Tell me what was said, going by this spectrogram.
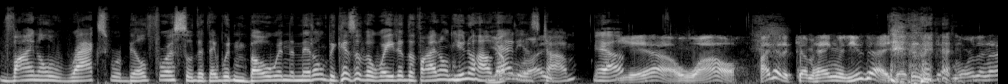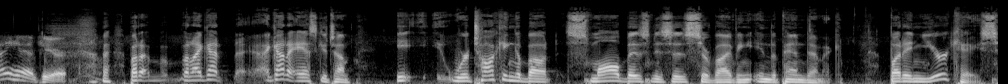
vinyl racks were built for us so that they wouldn't bow in the middle because of the weight of the vinyl. You know how Yep. that is, Right. Tom. Yeah. Yeah, wow. I got to come hang with you guys. I think you got more than I have here. But but I got I got to ask you, Tom. We're talking about small businesses surviving in the pandemic, but in your case,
